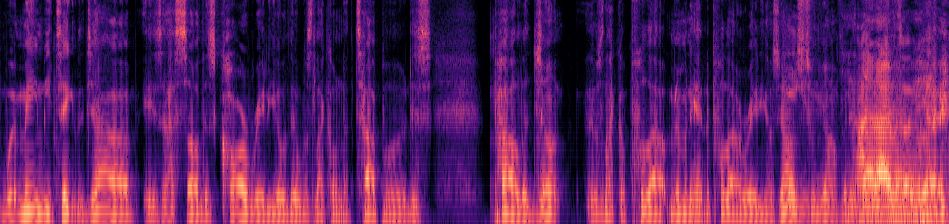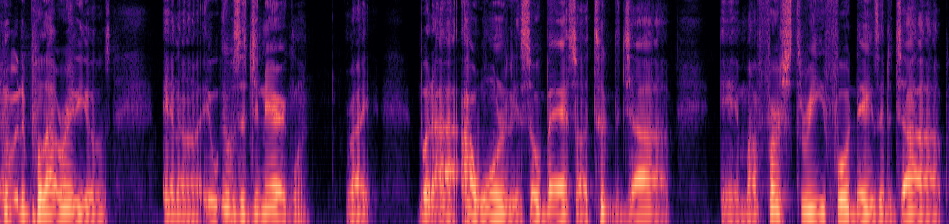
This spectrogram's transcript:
what made me take the job is I saw this car radio that was like on the top of this pile of junk. It was like a pull out. Remember they had to pull out radios. Y'all was too young for that. Yeah, I remember. Right, but to pull out radios, and uh, it, it was a generic one, right? But I, I wanted it so bad, so I took the job. And my first three, four days of the job,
